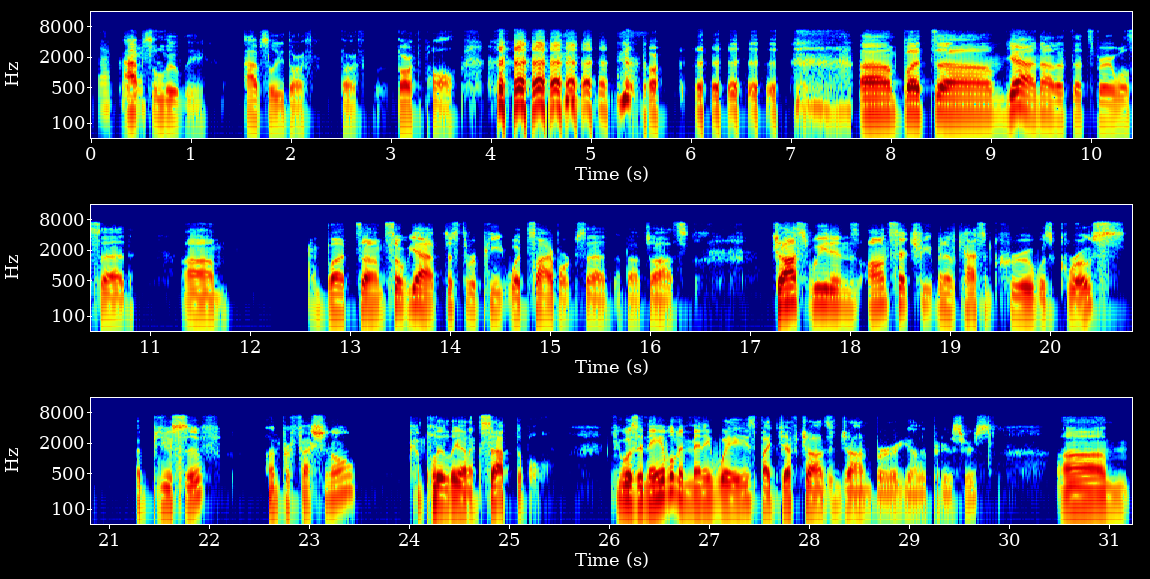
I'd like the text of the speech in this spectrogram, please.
Exactly. Absolutely. Absolutely, Darth Darth Darth Paul. um, but um, yeah, no, that, that's very well said. Um, but um, so yeah, just to repeat what Cyborg said about Joss. Joss Whedon's on-set treatment of cast and crew was gross, abusive, unprofessional, completely unacceptable. He was enabled in many ways by Geoff Johns and Jon Berg, the other producers. Um,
